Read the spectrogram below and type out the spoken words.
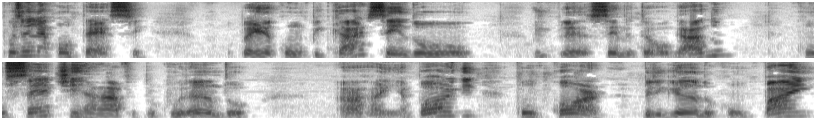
Pois ele acontece com o Picard sendo, é, sendo interrogado, com Sete e Raf procurando a Rainha Borg, com Cor brigando com o pai,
